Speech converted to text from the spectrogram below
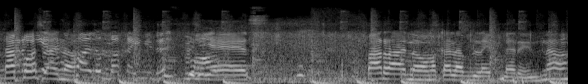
Tapos ano. Follow back kayo ni Dan. Yes. Para ano, magka-love life na rin. No?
